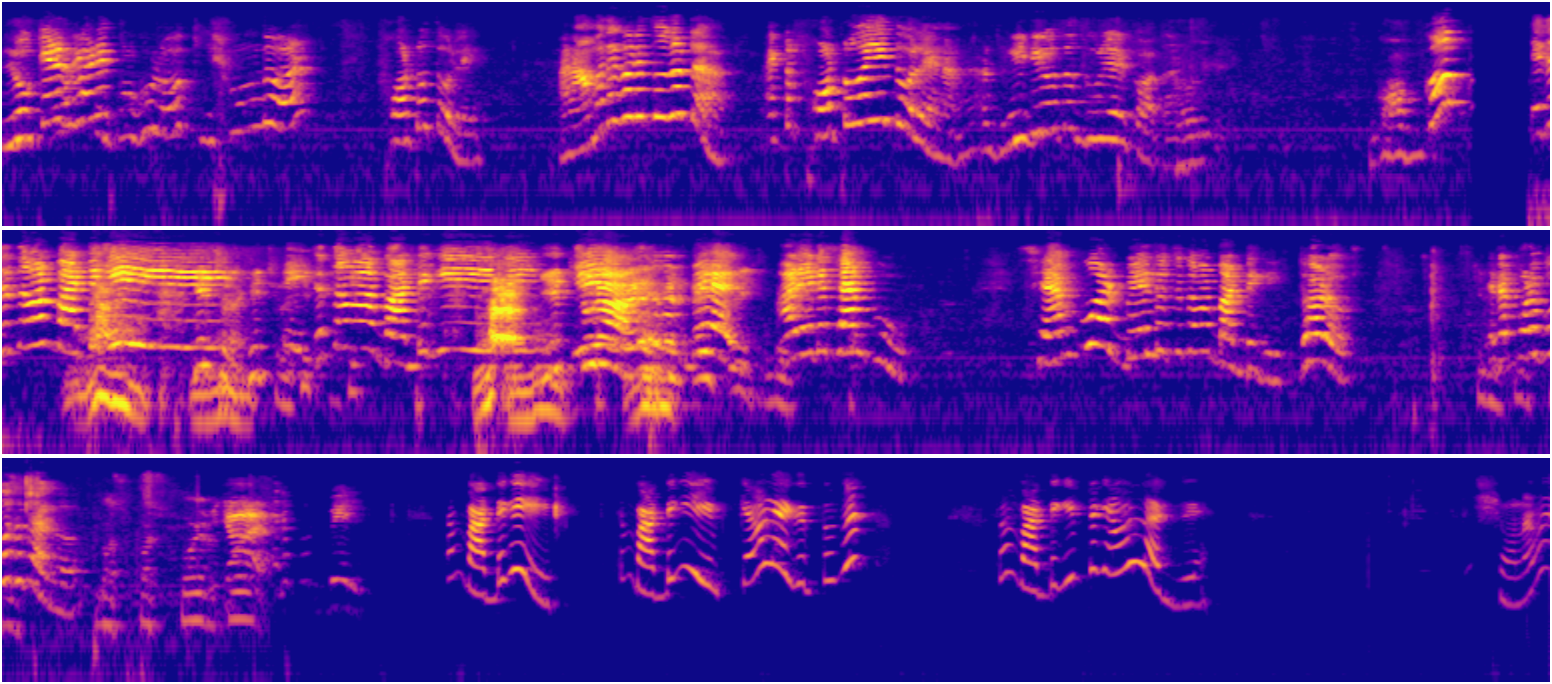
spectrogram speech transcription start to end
লোকের ঘরে গুলো কি সুন্দর ফটো তোলে। আর আমাদের ঘরে তুলোটা একটা ফটোই তোলে না। আর ভিডিও তো দূরের কথা। গপ গপ। এটা তো আমার বার্থডে কিচ্ছু না কিচ্ছু না এইটা তো আমার বার্থডে কি কিচ্ছু না আর এটা শ্যাম্পু। শ্যাম্পু আর বেল্ট হচ্ছে তোমার বার্থডে গিফট ধরো। এটা পরে বসে থাকো। বস বস পড়ে- বেল বার্থডে গিফট বার্থডে গিফট কেমন লাগছে তোদের? তোমার বার্থডে গিফটটা কেমন লাগছে? শোনা না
